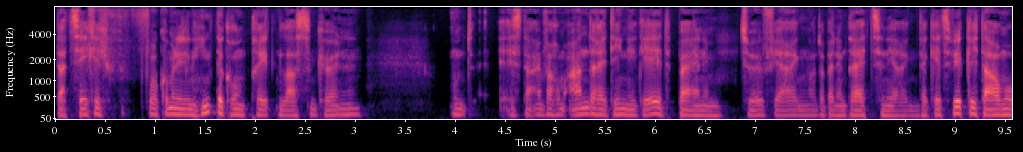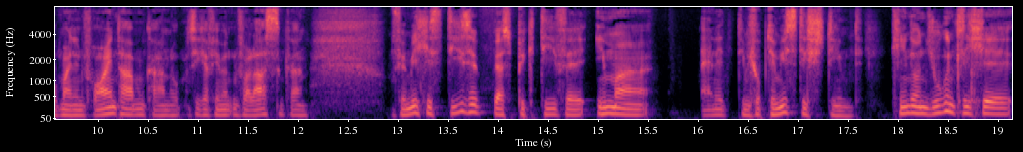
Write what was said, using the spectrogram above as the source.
tatsächlich vollkommen in den Hintergrund treten lassen können und es da einfach um andere Dinge geht bei einem Zwölfjährigen oder bei einem 13-Jährigen. Da geht es wirklich darum, ob man einen Freund haben kann, ob man sich auf jemanden verlassen kann. Und für mich ist diese Perspektive immer eine, die mich optimistisch stimmt. Kinder und Jugendliche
